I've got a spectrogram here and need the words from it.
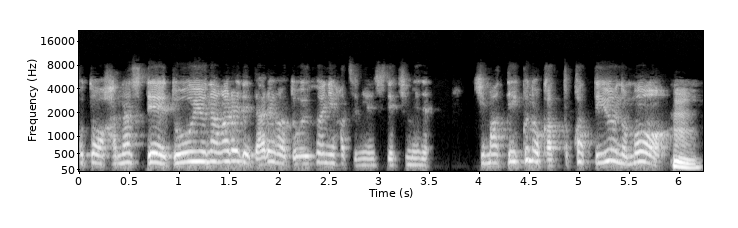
ことを話して、どういう流れで誰がどういうふうに発言して決め、決まっていくのかとかっていうのも、うん。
